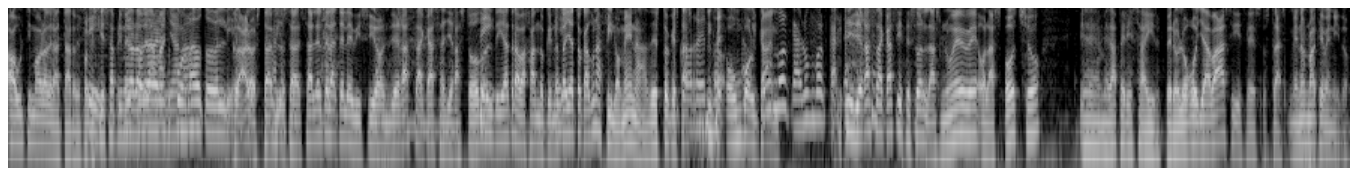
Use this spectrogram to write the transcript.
a última hora de la tarde, porque Sí, si esa primera hora de la mañana, todo el día, claro, sí, está lo o sea, sales de la televisión, llegas a casa, llegas todo el día trabajando, que no te haya tocado una filomena de esto que estás correcto. o un volcán, Un volcán, un volcán. y llegas a casa y dices son las 9 o las 8 eh, me da pereza ir, pero luego ya vas y dices, ostras, menos mal que he venido.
